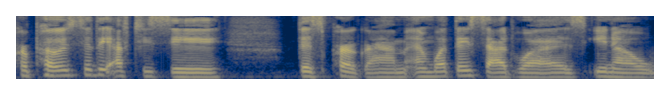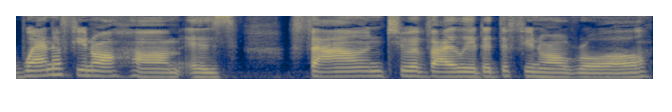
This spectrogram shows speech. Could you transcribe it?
proposed to the FTC this program. And what they said was, you know, when a funeral home is found to have violated the funeral rule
